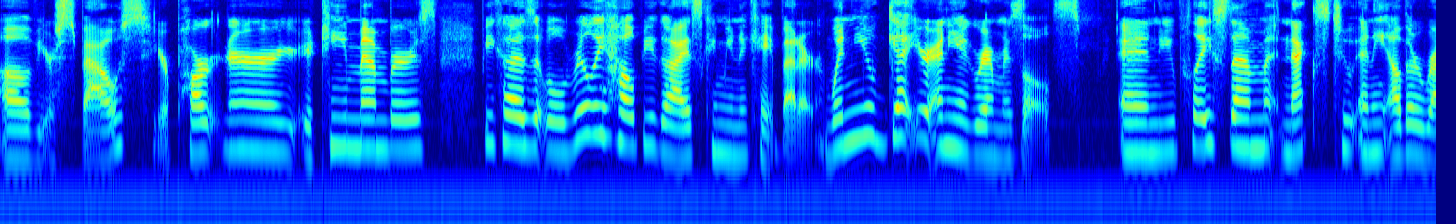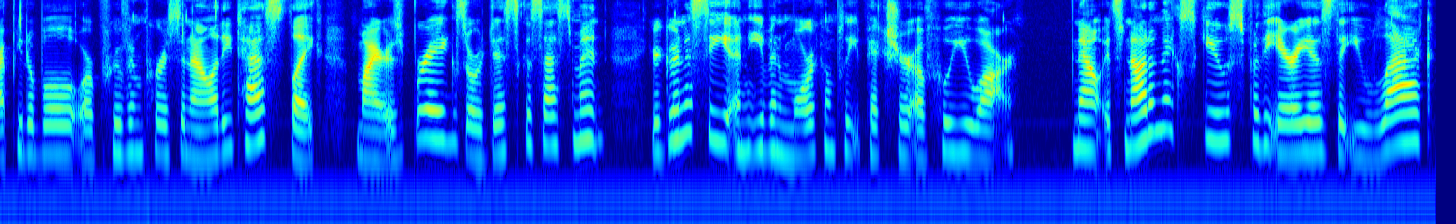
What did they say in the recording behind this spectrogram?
of your spouse, your partner, your team members, because it will really help you guys communicate better. When you get your Enneagram results, and you place them next to any other reputable or proven personality test like Myers Briggs or DISC assessment, you're going to see an even more complete picture of who you are. Now, it's not an excuse for the areas that you lack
